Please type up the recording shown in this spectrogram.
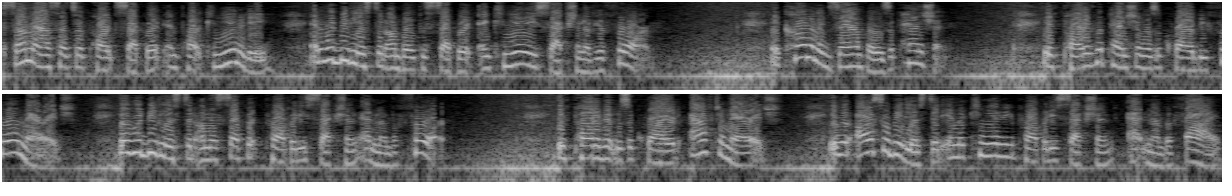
Some assets are part separate and part community and would be listed on both the separate and community section of your form. A common example is a pension. If part of the pension was acquired before marriage, it would be listed on the separate property section at number 4. If part of it was acquired after marriage, it would also be listed in the community property section at number 5.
